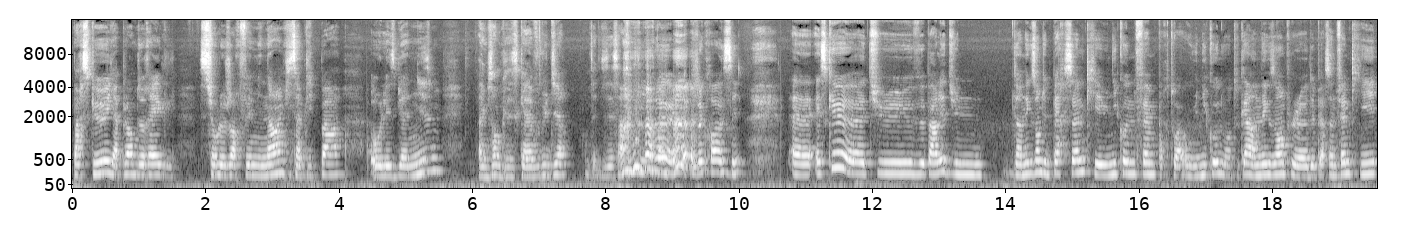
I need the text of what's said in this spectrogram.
Parce qu'il y a plein de règles sur le genre féminin qui s'appliquent pas au lesbianisme. Ah, il me semble que c'est ce qu'elle a voulu dire quand elle disait ça. Ouais, ouais, je crois aussi. Euh, Est-ce que euh, tu veux parler d'une d'un exemple d'une personne qui est une icône femme pour toi? Ou une icône ou en tout cas un exemple de personne femme qui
